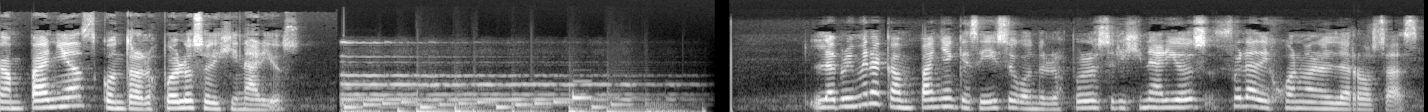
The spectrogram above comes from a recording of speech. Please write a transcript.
Campañas contra los pueblos originarios. La primera campaña que se hizo contra los pueblos originarios fue la de Juan Manuel de Rosas,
